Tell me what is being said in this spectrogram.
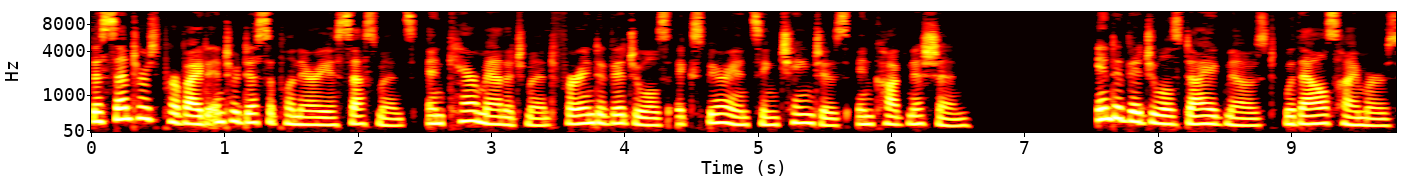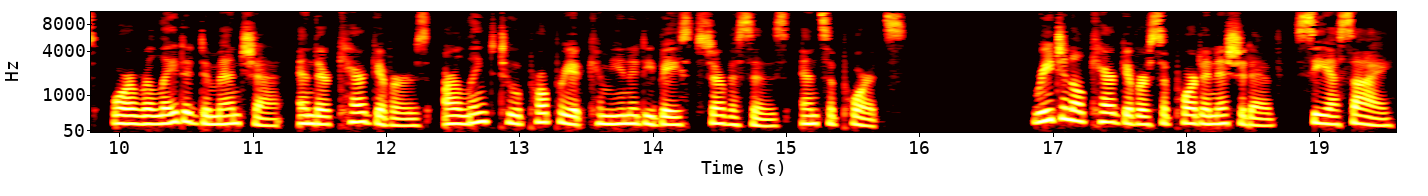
The centers provide interdisciplinary assessments and care management for individuals experiencing changes in cognition. Individuals diagnosed with Alzheimer's or a related dementia and their caregivers are linked to appropriate community-based services and supports. Regional Caregiver Support Initiative, CSI.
